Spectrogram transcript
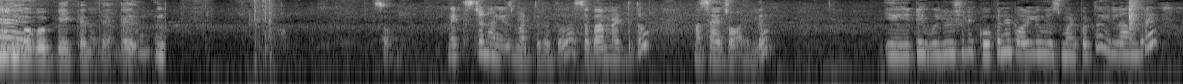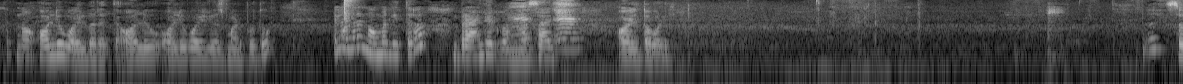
ನನ್ನ ಮಗುಗೆ ಬೇಕಂತೆ. ಸೊ ನೆಕ್ಸ್ಟ್ ನಾನು ಯೂಸ್ ಮಾಡ್ತಿರೋದು ಸಬಾಮೆಡ್ದು ಮಸಾಜ್ ಆಯಿಲ್. ಈ ನೀವು ಯೂಶ್ವಲಿ ಕೋಕೋನಟ್ ಆಯಿಲ್ ಯೂಸ್ ಮಾಡ್ಬೋದು ಇಲ್ಲಾಂದರೆ ಆಲಿವ್ ಆಯಿಲ್ ಬರುತ್ತೆ. ಆಲಿವ್ ಆಲಿವ್ ಆಯಿಲ್ ಯೂಸ್ ಮಾಡ್ಬೋದು. ಇಲ್ಲಾಂದರೆ ನಾರ್ಮಲ್ ಈ ಥರ ಬ್ರ್ಯಾಂಡೆಡ್ ಒಂದು ಮಸಾಜ್ ಆಯಿಲ್ ತೊಗೊಳ್ಳಿ. ಸೊ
